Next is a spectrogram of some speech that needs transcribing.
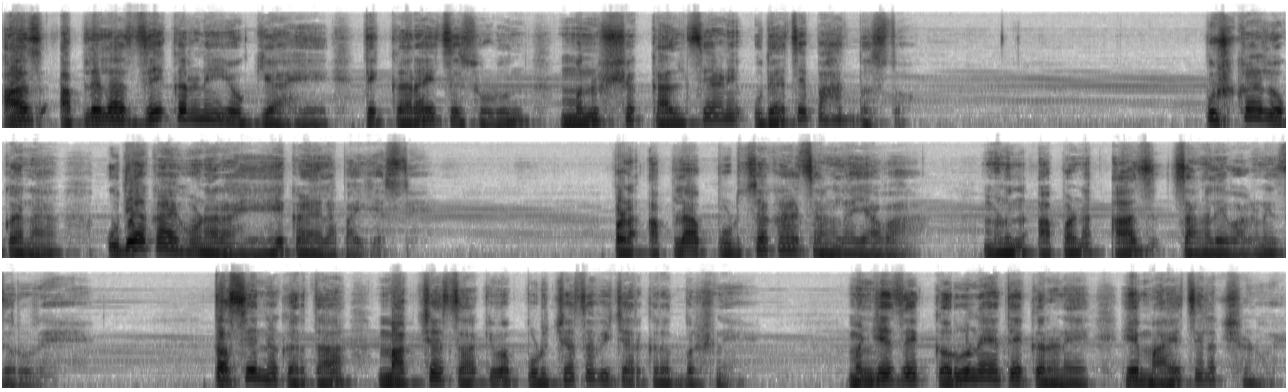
आज आपल्याला जे करणे योग्य आहे ते करायचे सोडून मनुष्य कालचे आणि उद्याचे पाहत बसतो. पुष्कळ लोकांना उद्या काय होणार आहे हे कळायला पाहिजे असते. पण आपला पुढचा काळ चांगला यावा म्हणून आपण आज चांगले वागणे जरूर आहे. तसे न करता मागच्याचा किंवा पुढच्याचा विचार करत बसणे म्हणजे जे करू नये ते करणे हे मायेचे लक्षण होय.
